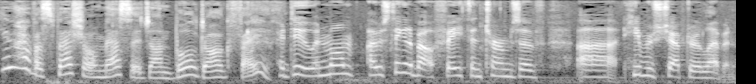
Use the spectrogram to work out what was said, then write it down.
you have a special message on bulldog faith. I do. And Mom, I was thinking about faith in terms of uh, Hebrews chapter 11.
